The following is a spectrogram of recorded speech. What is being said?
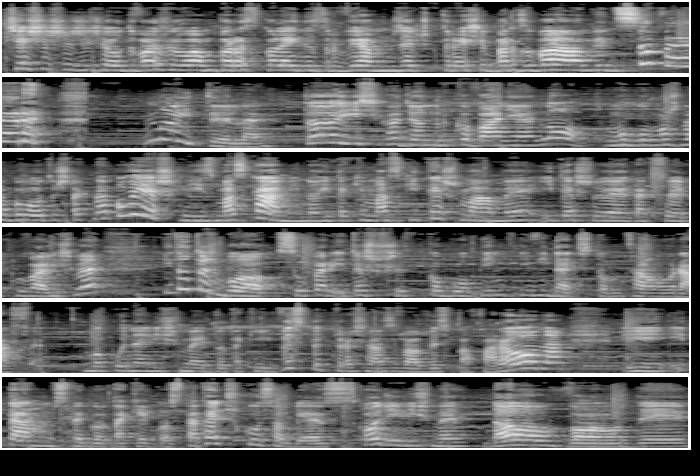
Cieszę się, że się odważyłam. Po raz kolejny zrobiłam rzecz, której się bardzo bałam, więc super! Tyle. To jeśli chodzi o nurkowanie, no mogło, można było też tak na powierzchni z maskami, no i takie maski też mamy i też e, tak sobie pływaliśmy i to też było super i też wszystko było pięknie widać tą całą rafę, bo płynęliśmy do takiej wyspy, która się nazywa Wyspa Faraona i, i tam z tego takiego stateczku sobie schodziliśmy do wody,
